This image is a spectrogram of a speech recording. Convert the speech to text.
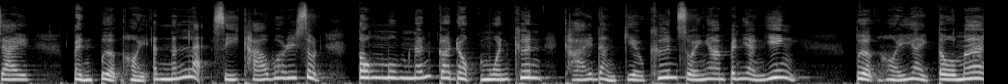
ใจ เป็นเปลือกหอยอันนั้นแหละสีขาวบริสุทธิ์ ตรงมุมนั้นกระดกม้วนขึ้นคล้ายดั่งเกี่ยวขึ้นสวยงามเป็นอย่างยิ่ง เปลือกหอยใหญ่โตมาก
